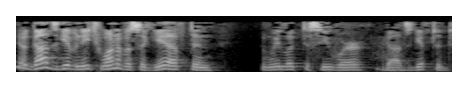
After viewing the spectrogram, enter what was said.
You know, God's given each one of us a gift, and, and we look to see where mm. God's gifted.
